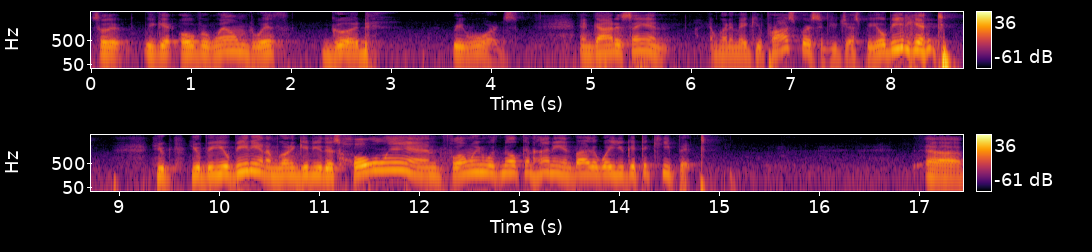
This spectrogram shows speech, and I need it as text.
so that we get overwhelmed with good rewards. And God is saying, I'm going to make you prosperous if you just be obedient. You, you be obedient. I'm going to give you this whole land flowing with milk and honey, and by the way, you get to keep it. Uh,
